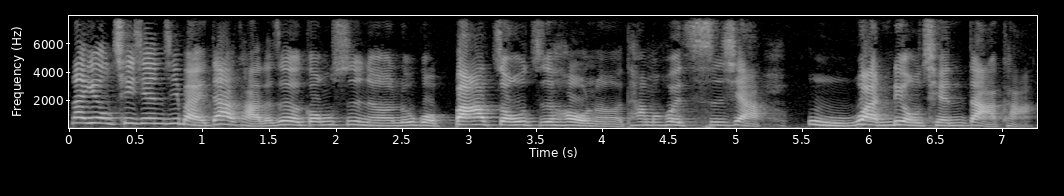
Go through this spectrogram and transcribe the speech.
那用七千七百大卡的这个公式呢，如果八周之后呢，他们会吃下。五万六千大卡，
